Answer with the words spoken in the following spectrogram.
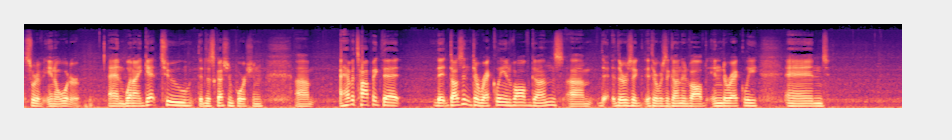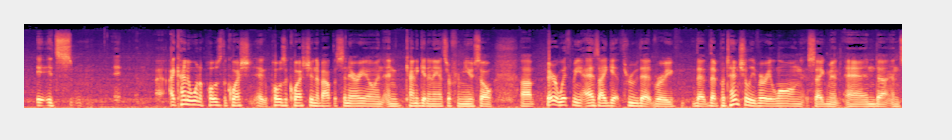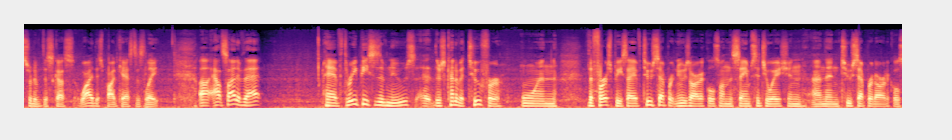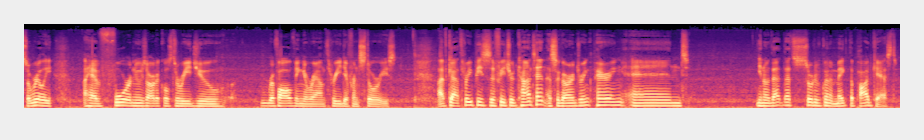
sort of in order. And when I get to the discussion portion, um, I have a topic that that doesn't directly involve guns. Um, th- there's a there was a gun involved indirectly, and it, it's. I kind of want to pose the question, uh, pose a question about the scenario, and, and kind of get an answer from you. So, uh, bear with me as I get through that very that, that potentially very long segment, and uh, and sort of discuss why this podcast is late. Uh, outside of that, I have three pieces of news. Uh, there's kind of a twofer on the first piece. I have two separate news articles on the same situation, and then two separate articles. So really, I have four news articles to read you, revolving around three different stories. I've got three pieces of featured content: a cigar and drink pairing, and you know that that's sort of going to make the podcast.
